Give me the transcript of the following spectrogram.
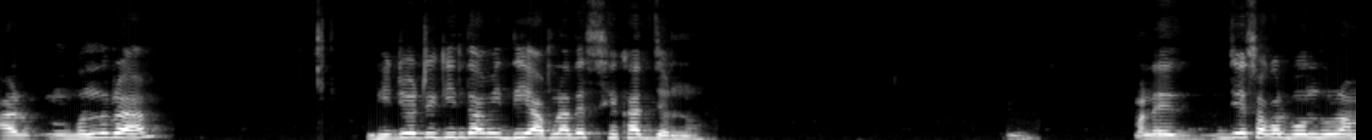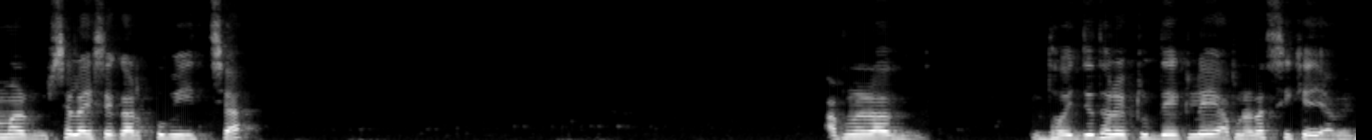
আর বন্ধুরা, ভিডিওটি কিন্তু আমি দিই আপনাদের শেখার জন্য। মানে যে সকল বন্ধুর আমার সেলাই শেখার খুবই ইচ্ছা। আপনারা ধৈর্য ধরে একটু দেখলেই আপনারা শিখে যাবেন।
